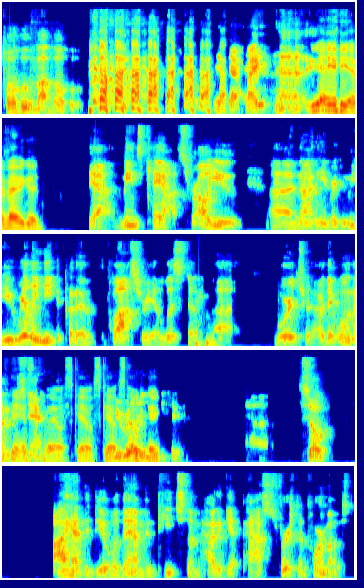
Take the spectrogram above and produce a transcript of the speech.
tohu vavohu. Is that right? yeah, yeah, yeah. Very good. Yeah, it means chaos for all you uh, non-Hebrew. You really need to put a glossary, a list of uh, words, or they won't understand. Chaos, chaos, chaos. You really okay. need to. Uh, so I had to deal with them and teach them how to get past, first and foremost,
